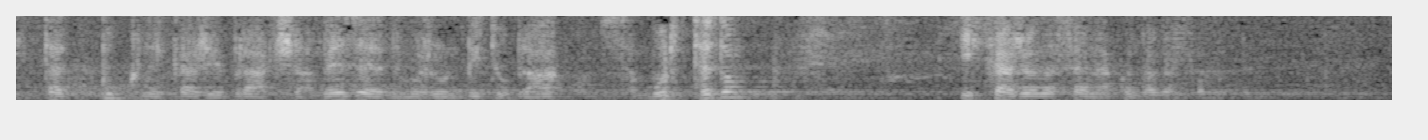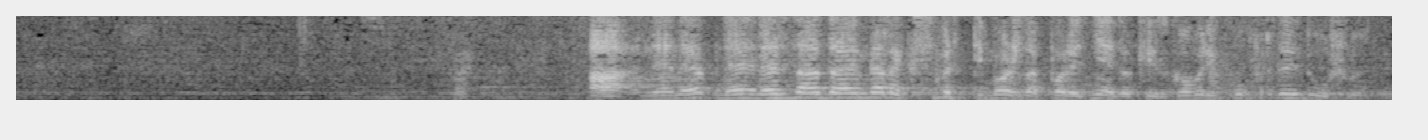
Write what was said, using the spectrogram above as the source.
i tad pukne, kaže, bračna veza, jer ne može on biti u braku sa murtedom, i kaže, onda se nakon toga slobodno. A ne, ne, ne, ne zna da je melek smrti možda pored nje dok izgovori kufr da je dušu uzme.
